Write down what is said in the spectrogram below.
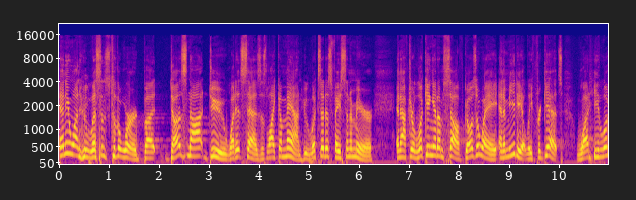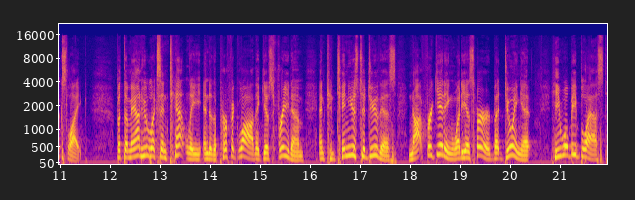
Anyone who listens to the word but does not do what it says is like a man who looks at his face in a mirror and after looking at himself goes away and immediately forgets what he looks like. But the man who looks intently into the perfect law that gives freedom and continues to do this, not forgetting what he has heard, but doing it, he will be blessed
